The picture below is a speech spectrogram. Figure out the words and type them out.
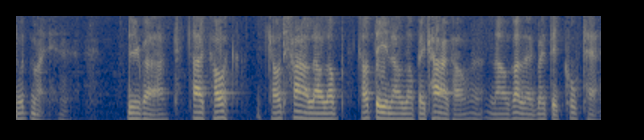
นุษย์ใหม่ ดีกว่า ถ้าเขาเขาฆ่าเราเราเขาตีเราเราไปฆ่าเขา เราก็เลยไปติดคุกแทน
